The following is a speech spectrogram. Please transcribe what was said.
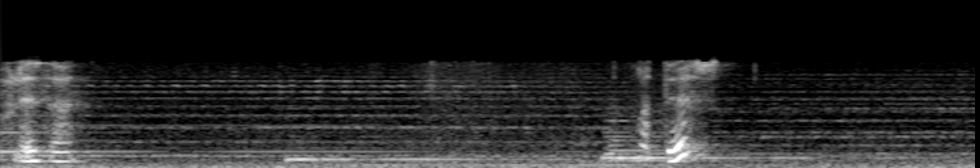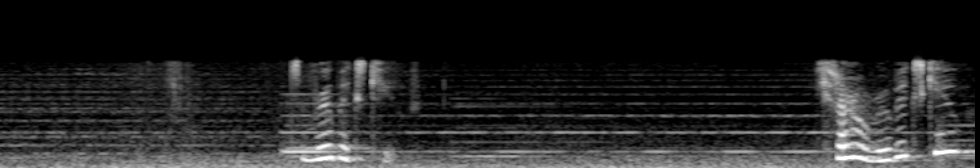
What is that? What, this? It's a Rubik's Cube. You don't know Rubik's Cube?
